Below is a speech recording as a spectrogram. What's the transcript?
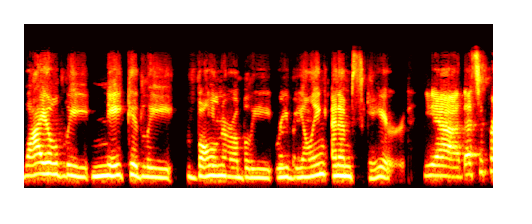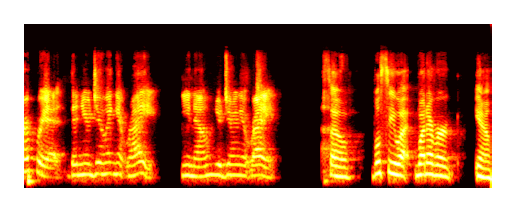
wildly nakedly vulnerably revealing and i'm scared. Yeah that's appropriate. Then you're doing it right you know? You're doing it right. So we'll see what whatever you know,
